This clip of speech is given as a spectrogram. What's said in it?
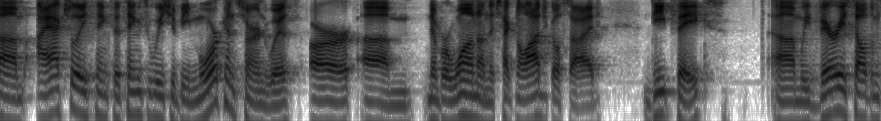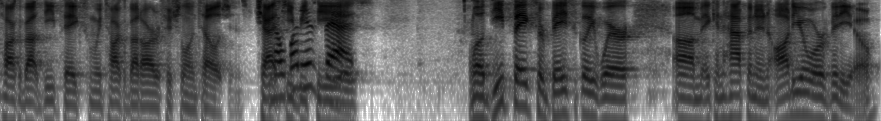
Um, I actually think the things we should be more concerned with are um, number one on the technological side, deep fakes. Um, we very seldom talk about deep fakes when we talk about artificial intelligence. Is ChatGPT that? is well, deep fakes are basically where um, it can happen in audio or video.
